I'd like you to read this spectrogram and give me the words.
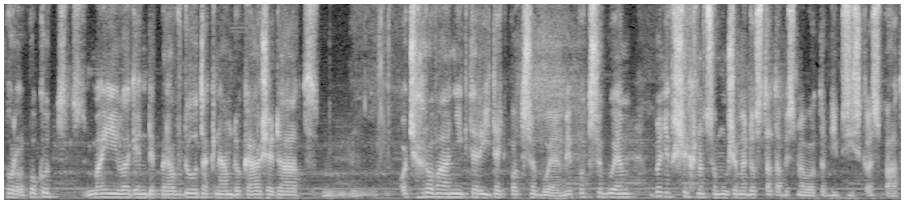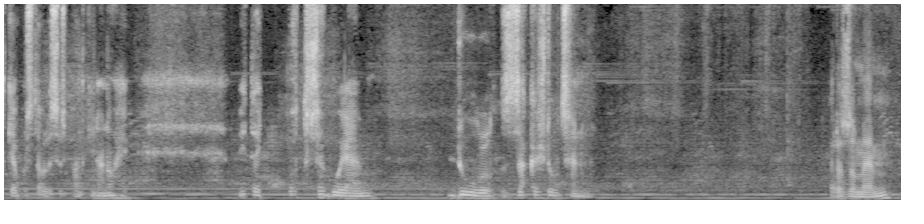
po- Pokud mají legendy pravdu, tak nám dokáže dát očarování, který teď potřebujeme. My potřebujeme úplně všechno, co můžeme dostat, aby jsme Waterdeep získali zpátky a postavili se zpátky na nohy. My teď potřebujeme důl za každou cenu. Rozumím.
